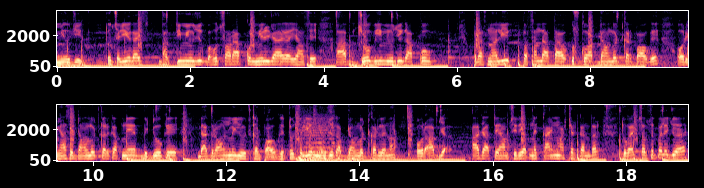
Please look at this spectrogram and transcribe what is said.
म्यूज़िक तो चलिएगा इस भक्ति म्यूज़िक बहुत सारा आपको मिल जाएगा यहाँ से। आप जो भी म्यूज़िक आपको पर्सनली पसंद आता है, उसको आप डाउनलोड कर पाओगे और यहाँ से डाउनलोड करके अपने वीडियो के बैकग्राउंड में यूज़ कर पाओगे। तो चलिए म्यूज़िक आप डाउनलोड कर लेना और आप आ जाते हैं हम सीधे अपने काइन मास्टर के अंदर। तो गाइस सबसे पहले जो है,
